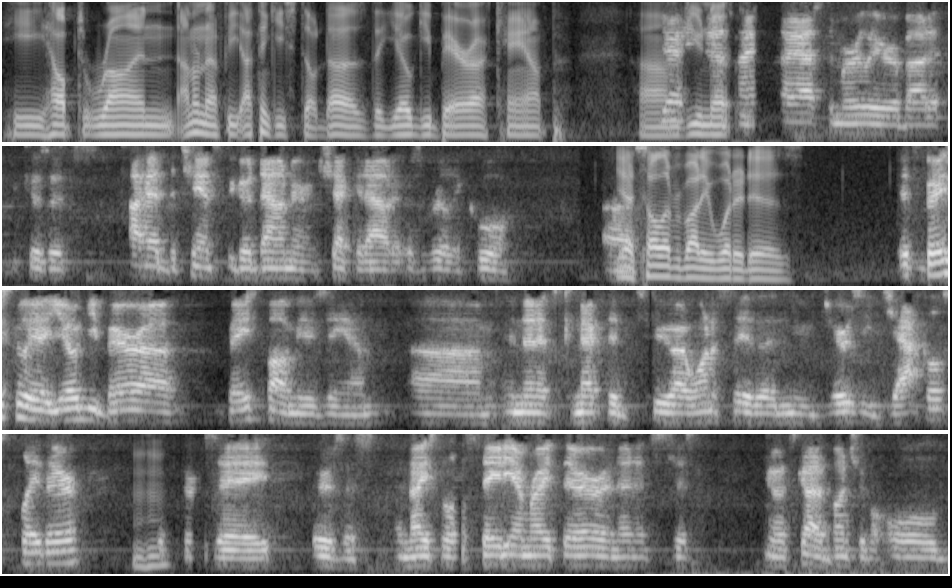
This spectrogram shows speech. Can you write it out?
he helped run. I don't know if he. I think he still does the Yogi Berra camp. Um, yeah, do you know? I, I asked him earlier about it because it's. I had the chance to go down there and check it out. It was really cool. Uh, yeah, tell everybody what it is. It's basically a Yogi Berra baseball museum, um, and then it's connected to. I want to say the New Jersey Jackals play there. Mm-hmm. There's a there's a, a, nice little stadium right there, and then it's just you know it's got a bunch of old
